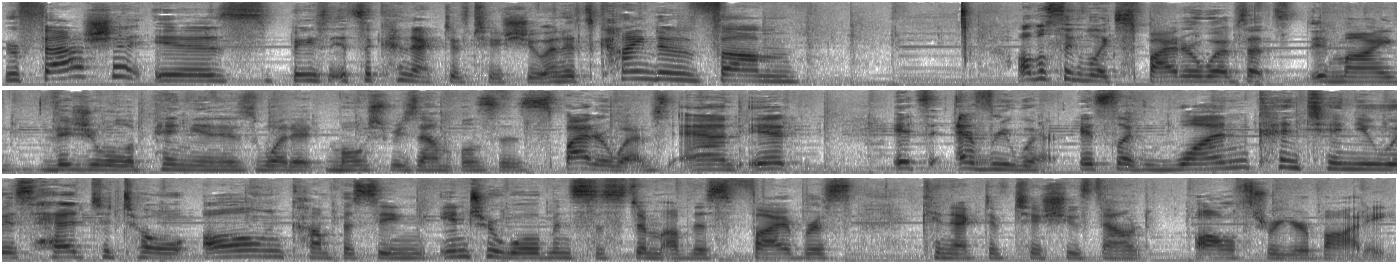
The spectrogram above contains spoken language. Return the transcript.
Your fascia is basically it's a connective tissue, and it's kind of um, almost think of like spider webs. That's in my visual opinion is what it most resembles is spider webs, and it it's everywhere. It's like one continuous head to toe, all encompassing interwoven system of this fibrous connective tissue found all through your body.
